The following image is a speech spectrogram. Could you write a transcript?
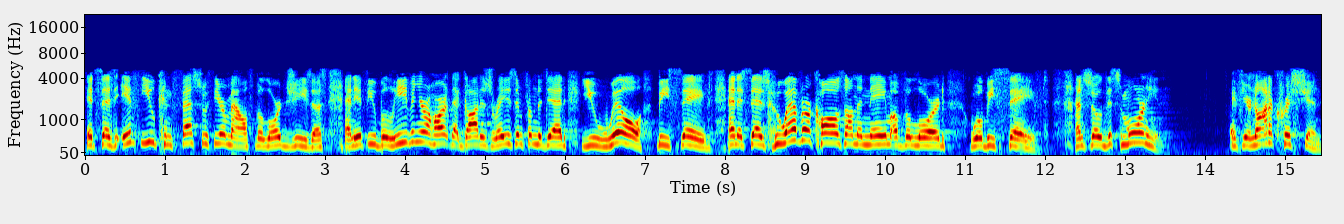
It says, If you confess with your mouth the Lord Jesus, and if you believe in your heart that God has raised him from the dead, you will be saved. And it says, Whoever calls on the name of the Lord will be saved. And so this morning, if you're not a Christian,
